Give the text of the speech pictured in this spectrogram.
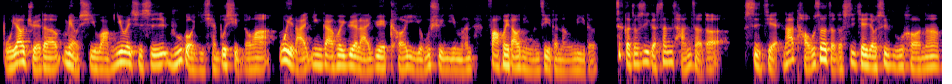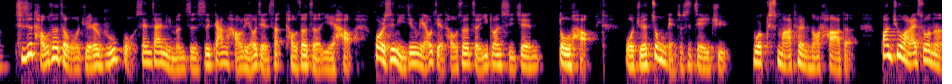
不要觉得没有希望，因为其实如果以前不行的话，未来应该会越来越可以允许你们发挥到你们自己的能力的。这个就是一个生产者的世界，那投射者的世界又是如何呢？其实投射者，我觉得如果现在你们只是刚好了解投射者也好，或者是你已经了解投射者一段时间都好，我觉得重点就是这一句。Work smarter, not harder。换句话来说呢，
